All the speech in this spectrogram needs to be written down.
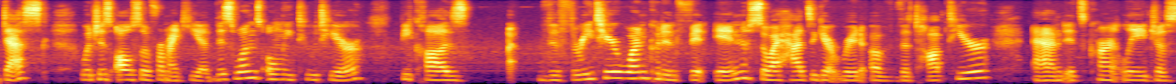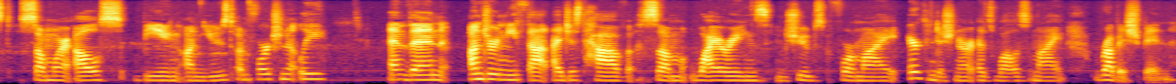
desk, which is also from Ikea. This one's only two tier because the three tier one couldn't fit in. So I had to get rid of the top tier and it's currently just somewhere else being unused, unfortunately. And then underneath that, I just have some wirings and tubes for my air conditioner as well as my rubbish bin.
